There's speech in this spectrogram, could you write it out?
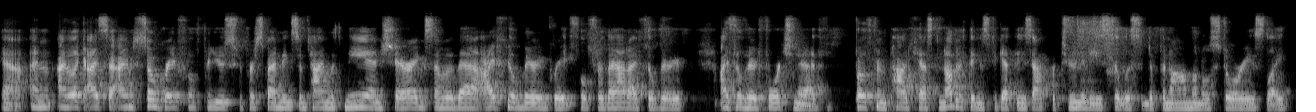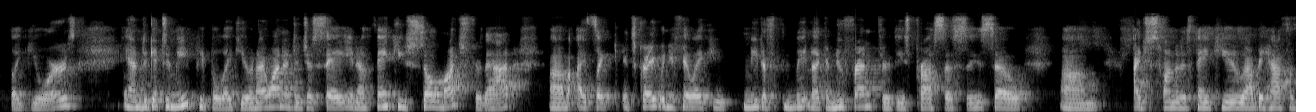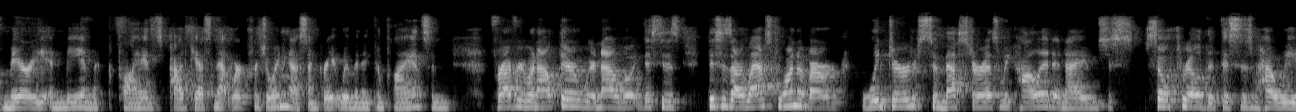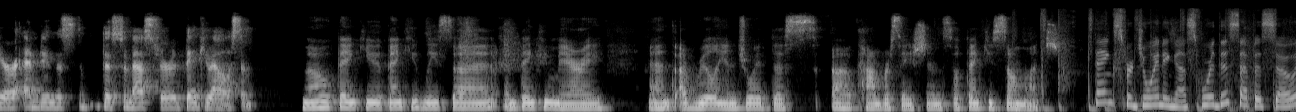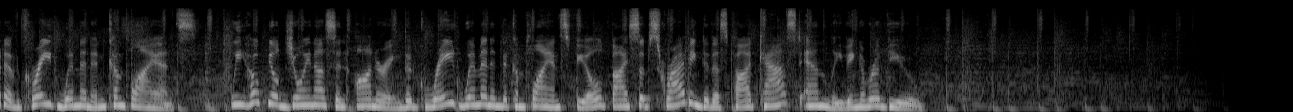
Yeah. And I, like I said, I'm so grateful for you for spending some time with me and sharing some of that. I feel very grateful for that. I feel very, I feel very fortunate. Both from the podcast and other things to get these opportunities to listen to phenomenal stories like like yours and to get to meet people like you and i wanted to just say you know thank you so much for that um, it's like it's great when you feel like you meet a meet like a new friend through these processes so um, I just wanted to thank you on behalf of Mary and me and the Compliance Podcast Network for joining us on Great Women in Compliance. And for everyone out there, we're now this is this is our last one of our winter semester, as we call it. And I'm just so thrilled that this is how we are ending this this semester. And thank you, Alison. No, thank you, thank you, Lisa, and thank you, Mary. And I've really enjoyed this uh, conversation. So thank you so much. Thanks for joining us for this episode of Great Women in Compliance. We hope you'll join us in honoring the great women in the compliance field by subscribing to this podcast and leaving a review.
